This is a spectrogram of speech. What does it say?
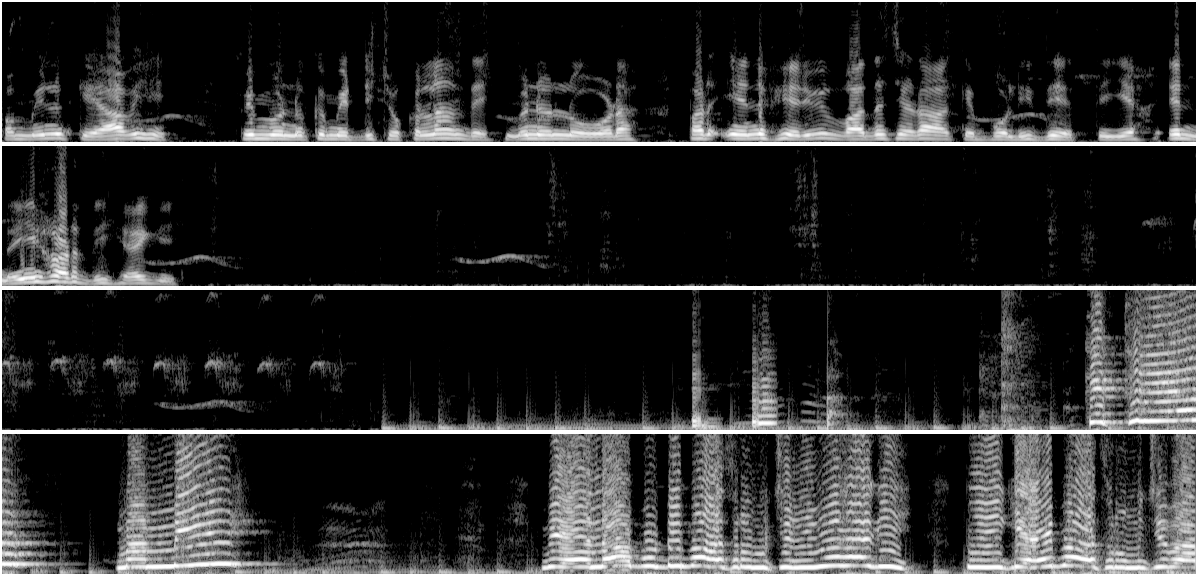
ਪੰਮੀ ਨੂੰ ਕਿਹਾ ਵੀ ਵੀ ਮੈਨੂੰ ਕਮੇਟੀ ਚੁੱਕ ਲਾਂਦੇ ਮੈਨੂੰ ਲੋੜ ਆ ਪਰ ਇਹਨੇ ਫਿਰ ਵੀ ਵੱਧ ਚੜਾ ਕੇ ਬੋਲੀ ਦੇਤੀ ਆ ਇਹ ਨਹੀਂ ਹਟਦੀ ਹੈਗੀ। ਕਿੱਥੇ ਆ? ਮੰਮੀ? ਵੇਖ ਲਾ ਬੁੱਢੀ ਬਾਥਰੂਮ 'ਚ ਨਹੀਂ ਹੈਗੀ ਤੁਸੀਂ ਕਿਹਾ ਸੀ ਬਾਥਰੂਮ 'ਚ ਵਾ।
